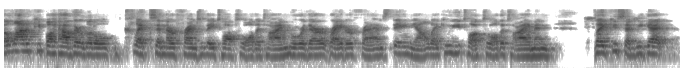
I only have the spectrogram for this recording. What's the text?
a lot of people have their little cliques and their friends who they talk to all the time, who are their writer friends. Danielle, like who you talk to all the time, and like you said, we get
